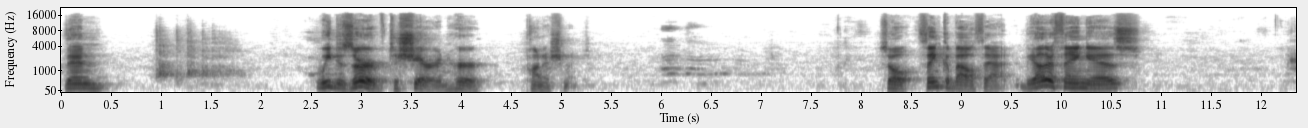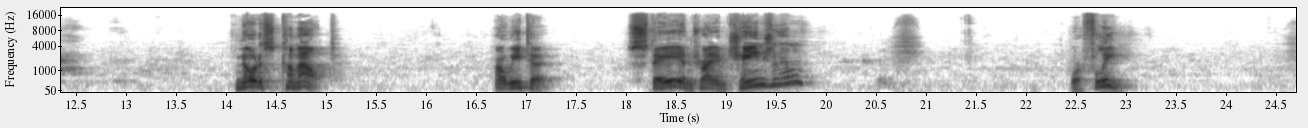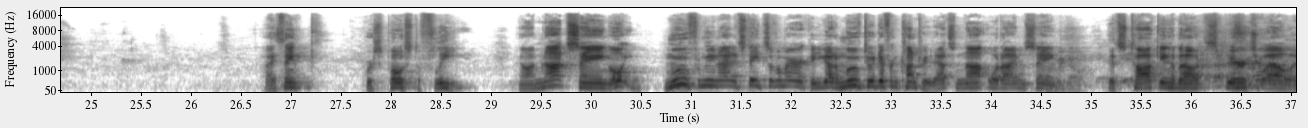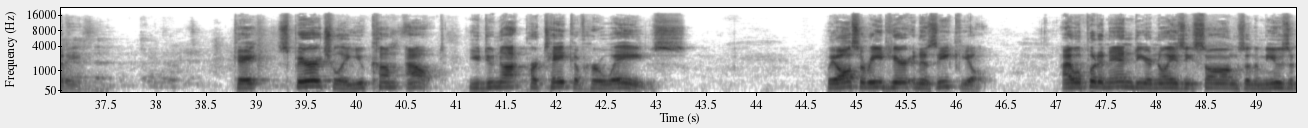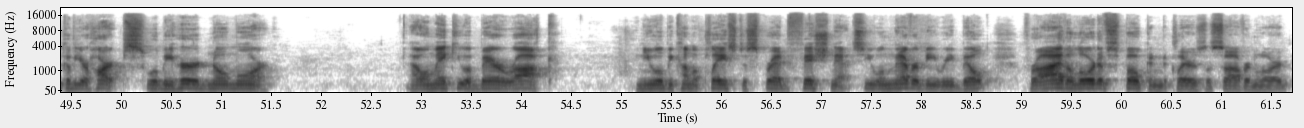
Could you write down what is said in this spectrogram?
Then we deserve to share in her punishment. So think about that. The other thing is, notice come out. Are we to stay and try and change them? Or flee? I think we're supposed to flee. Now, I'm not saying, oh, move from the United States of America. You got to move to a different country. That's not what I'm saying. It's talking about spirituality. Okay, spiritually, you come out. You do not partake of her ways. We also read here in Ezekiel I will put an end to your noisy songs, and the music of your harps will be heard no more. I will make you a bare rock, and you will become a place to spread fish nets. You will never be rebuilt, for I, the Lord, have spoken, declares the sovereign Lord.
